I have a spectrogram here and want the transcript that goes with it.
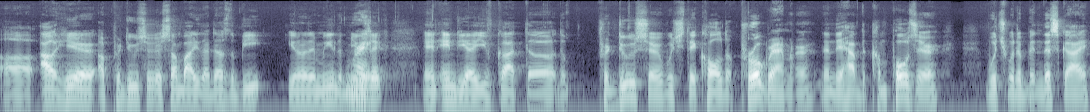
Uh, out here, a producer is somebody that does the beat. You know what I mean? The Right. music. In India, you've got the the producer, which they call the programmer. Then they have the composer, which would have been this guy,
